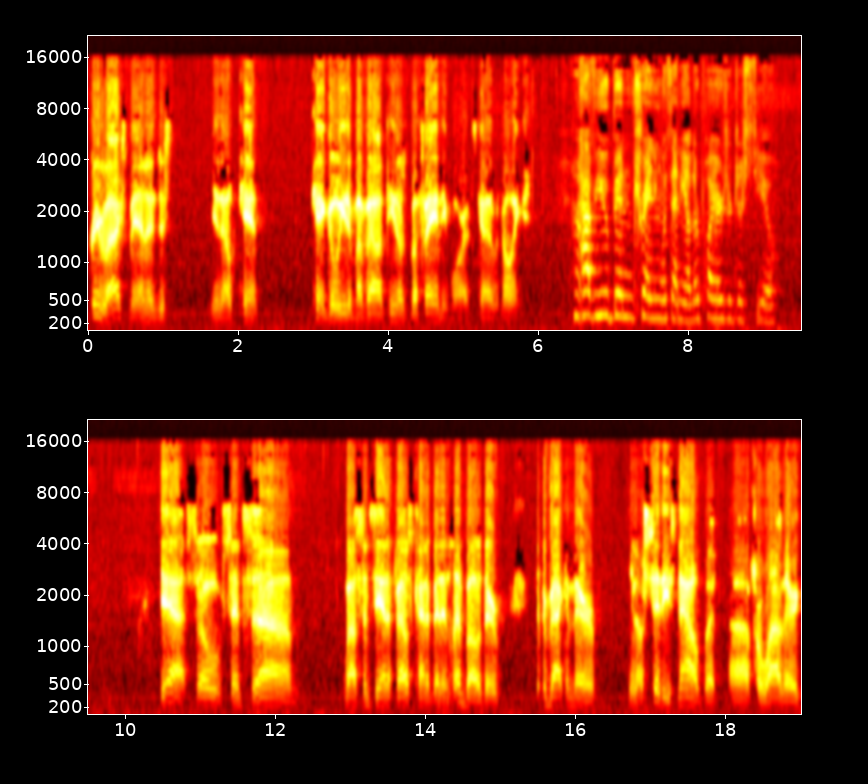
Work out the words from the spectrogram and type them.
pretty relaxed, man. I just you know can't can't go eat at my Valentino's buffet anymore. It's kind of annoying. Have you been training with any other players or just you? Yeah. So since um, well, since the NFL's kind of been in limbo, they're they're back in their you know cities now. But uh, for a while there,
